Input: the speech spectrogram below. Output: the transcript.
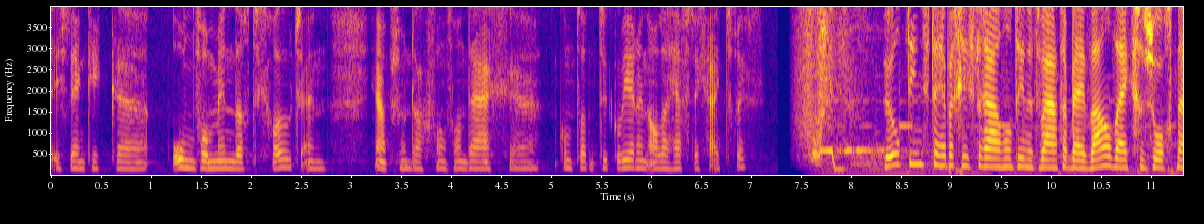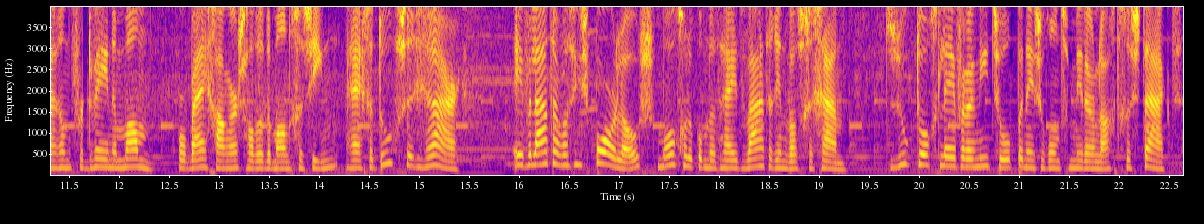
is denk ik onverminderd groot. En ja, op zo'n dag van vandaag komt dat natuurlijk weer in alle heftigheid terug. Hulpdiensten hebben gisteravond in het water bij Waalwijk gezocht naar een verdwenen man. Voorbijgangers hadden de man gezien. Hij gedroeg zich raar. Even later was hij spoorloos, mogelijk omdat hij het water in was gegaan. De zoektocht leverde niets op en is rond middernacht gestaakt.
